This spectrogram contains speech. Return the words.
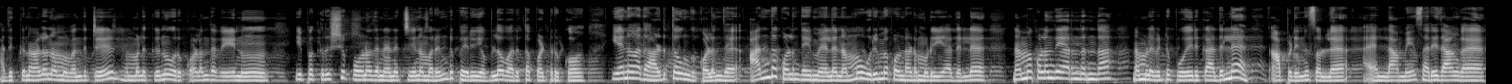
அதுக்குனாலும் நம்ம வந்துட்டு நம்மளுக்குன்னு ஒரு குழந்தை வேணும். இப்போ கிறிஷ் போனதை நினச்சி நம்ம ரெண்டு பேரும் எவ்வளோ வருத்தப்பட்டிருக்கோம். ஏன்னா அது அடுத்தவங்க குழந்தை. அந்த குழந்தை மேலே நம்ம உரிமை கொண்டாட முடியாதுல்ல. நம்ம குழந்தையா இருந்திருந்தா நம்மளை விட்டு போயிருக்காதுல்ல? அப்படின்னு சொல்ல எல்லாமே சரிதாங்க.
